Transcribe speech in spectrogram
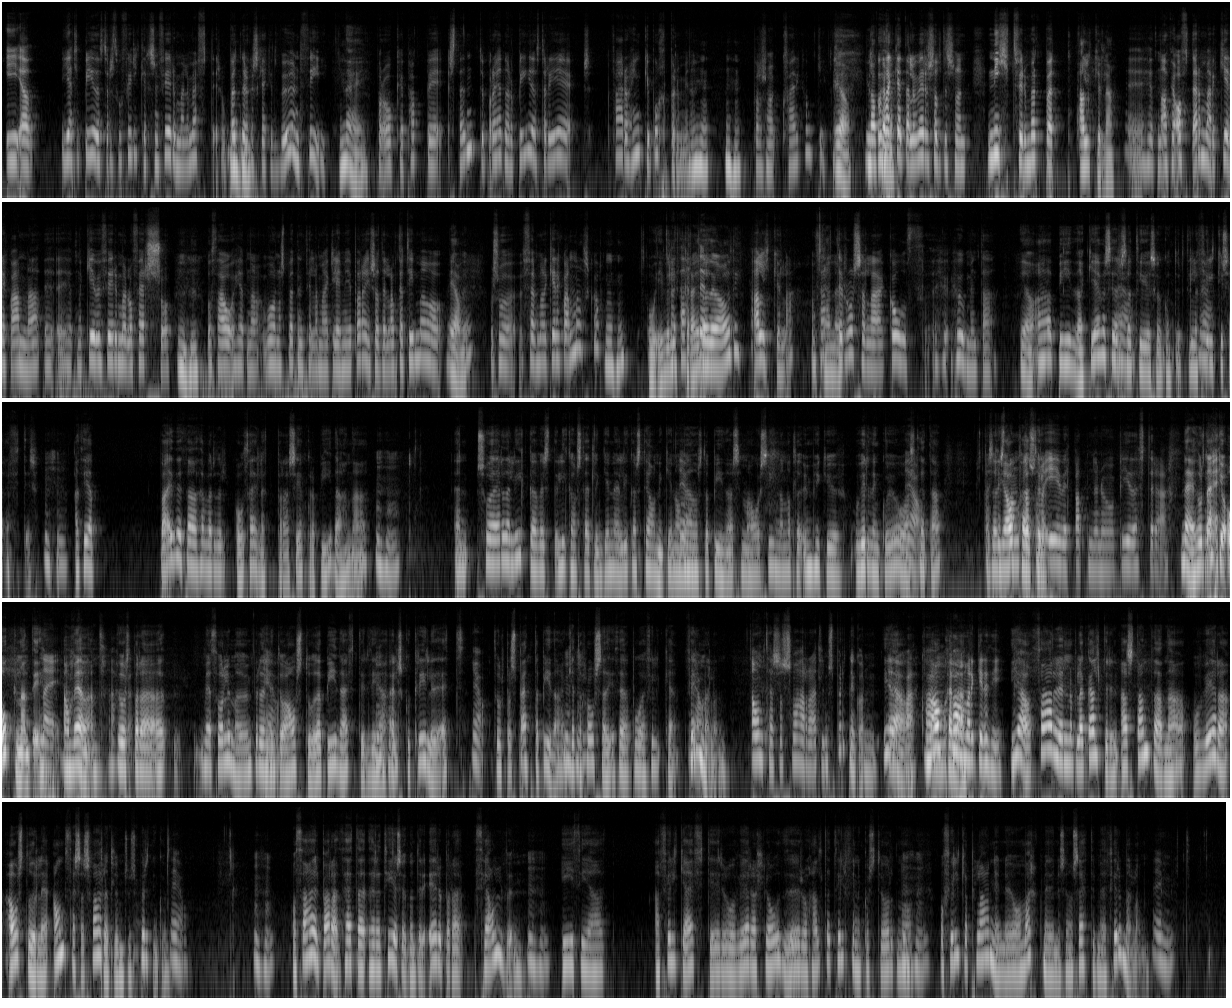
í að ég ætla að býða eftir að þú fylgir þessum fyrirmælum eftir og bönnur eru kannski ekkert vön því. nei, Bara ok, pappi stendur bara hérna og er býða eftir að ég fari og hengi búlpunum mína. mm -hmm. Bara svona, hvað er í gangi? já, það geti alveg verið svolítið svona nýtt fyrir mörg börn. Algjörlega. Eh, hérna, af því oft er maður að gera eitthvað annað eh, eh, hérna, gefi fyrirmæl og fers og, mm og þá hérna, vonast börnin til að maður gleymi bara í svolítið langa tíma og, já, já. og svo fer maður að gera eitthvað annað sko. mm og yfirleitt græða er- þau á því. algjörlega og þetta Þannig- er rosalega góð hu- hugmynd að já, að býða, gefa sér þessar tíu sekundur til að Já. fylgja sér eftir mm að því að bæði það að það verður óþægilegt bara að sé einhver að býða hana -hmm. en svo er það líka veist, líkamstellingin eða líkamstjáningin á Já. meðan þú ert að býða sem á að sína náttúrulega umhyggju og virðingu og allt Já. þetta ekki þessar standa jákvæðu svona fyrir yfir bannunu og býða eftir að nei, þú ert Nei. ekki ógnandi Nei, á meðan akkurat, þú ert bara að, með þólimaðu umbyrðalindu og ástúð að býða eftir því að Mhm. elsku krílið þitt já, þú ert bara spennt að býða, mm geta Mhm. hrósaði þegar búið að fylgja fyrirmælunum án þess að svara öllum spurningunum Já, eða hvað, hvað, hvað maður að gera því Já, þar er nefnilega galdurinn að standa þarna og vera ástúðuleg án þess að svara þessum spurningum. mm Og það er bara, þetta, þeirra tíu sekundur eru bara þjálfun -hmm. í því að, að fylgja eftir og vera hljóður og halda tilfinningastjórn og, Mhm. og fylgja planinu og markmiðinu sem þú settir með fyrirmælunum. einmitt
